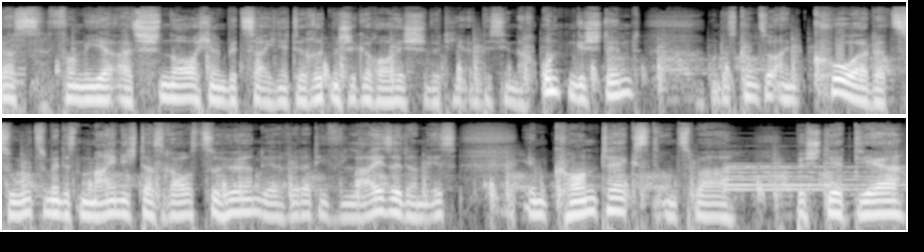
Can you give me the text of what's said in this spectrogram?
Das von mir als Schnorcheln bezeichnete rhythmische Geräusch wird hier ein bisschen nach unten gestimmt und es kommt so ein Chor dazu, zumindest meine ich das rauszuhören, der relativ leise dann ist im Kontext und zwar besteht der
